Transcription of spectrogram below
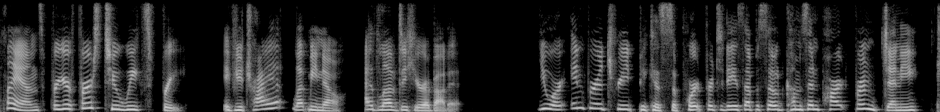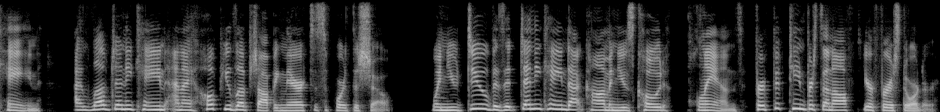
plans for your first two weeks free. If you try it, let me know. I'd love to hear about it. You are in for a treat because support for today's episode comes in part from Jenni Kayne. I love Jenni Kayne and I hope you love shopping there to support the show. When you do, visit jennikayne.com and use code PLANS for 15% off your first order.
